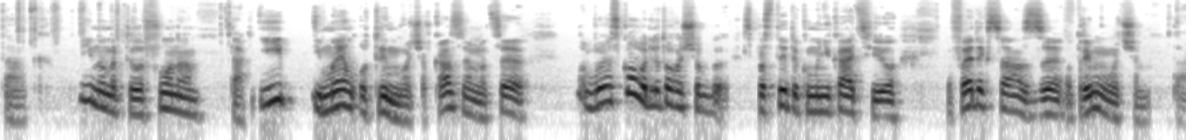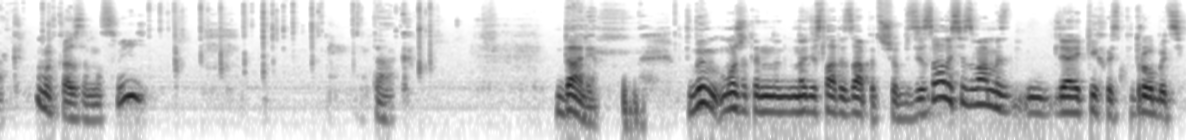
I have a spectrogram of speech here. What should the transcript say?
Так, і номер телефона. Так, і імейл отримувача вказуємо. Це обов'язково для того, щоб спростити комунікацію FedEx з отримувачем. Так, ми вказуємо свій. Так. Далі. Ви можете надіслати запит, щоб зв'язалися з вами для якихось подробиць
